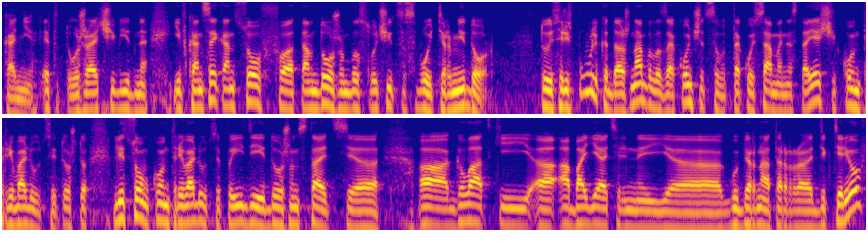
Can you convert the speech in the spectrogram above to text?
Конечно, это тоже очевидно. И в конце концов там должен был случиться свой термидор. То есть республика должна была закончиться вот такой самой настоящей контрреволюцией. То, что лицом контрреволюции, по идее, должен стать э, э, гладкий, э, обаятельный э, губернатор Дегтярев,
